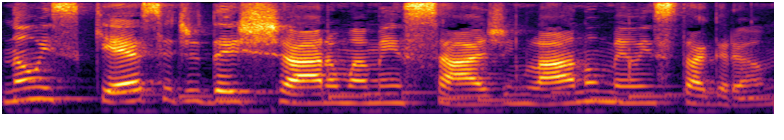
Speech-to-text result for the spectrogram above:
Não esquece de deixar uma mensagem lá no meu Instagram,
